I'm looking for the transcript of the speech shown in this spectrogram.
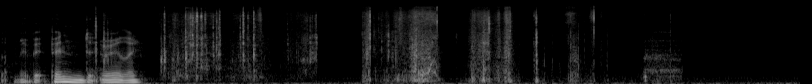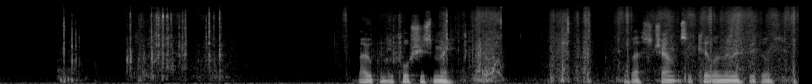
Got me a bit pinned, really. Pushes me. Best chance of killing him if he does.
